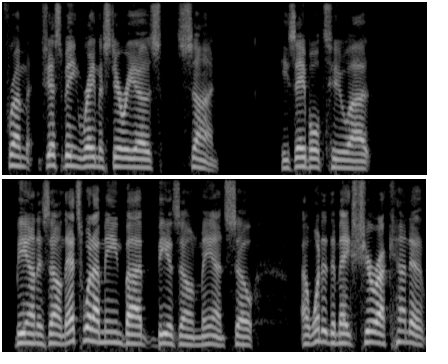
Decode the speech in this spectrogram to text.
from just being Rey Mysterio's son. He's able to uh, be on his own. That's what I mean by be his own man. So I wanted to make sure I kind of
